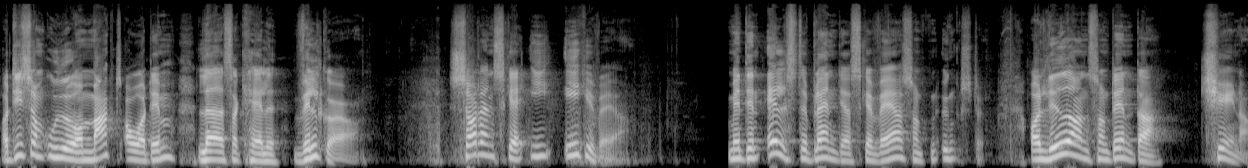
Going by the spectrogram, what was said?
og de, som udøver magt over dem, lader sig kalde velgørere. Sådan skal I ikke være. Men den ældste blandt jer skal være som den yngste, og lederen som den, der tjener.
